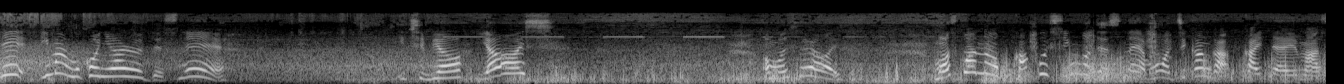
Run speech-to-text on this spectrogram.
で今向こうにあるですね。1秒。よし。面白い。モスクワの各信号ですね。もう時間が書いてあります。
